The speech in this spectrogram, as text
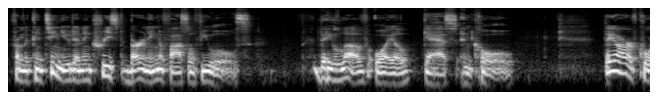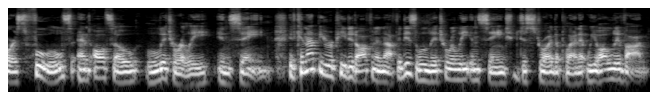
from the continued and increased burning of fossil fuels. They love oil, gas, and coal. They are, of course, fools and also literally insane. It cannot be repeated often enough. It is literally insane to destroy the planet we all live on.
